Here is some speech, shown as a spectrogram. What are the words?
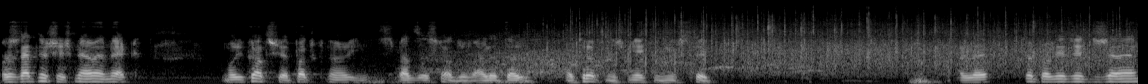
Ostatnio się śmiałem, jak mój kot się potknął i spadł ze schodów, ale to okropny śmiech i mi wstyd. Ale chcę powiedzieć, że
